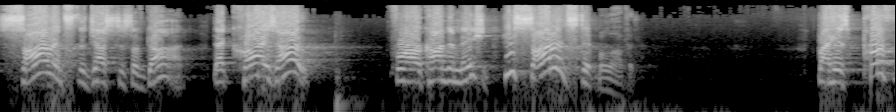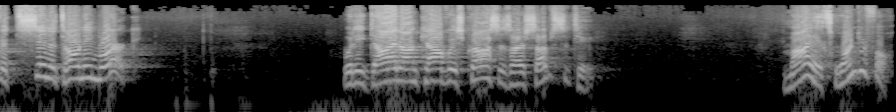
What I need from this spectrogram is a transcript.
silenced the justice of God that cries out for our condemnation. He silenced it, beloved. By his perfect sin atoning work. When he died on Calvary's cross as our substitute. My, it's wonderful.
